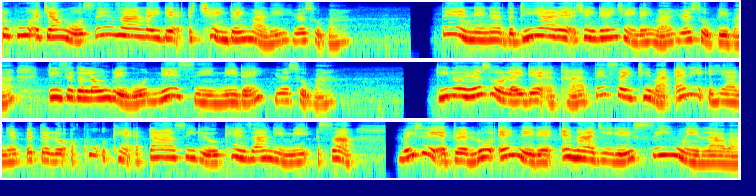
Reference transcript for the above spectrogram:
တစ်ခုအကြောင်းကိုစဉ်းစားလိုက်တဲ့အချိန်တိုင်းမှာလေရွတ်ဆိုပါသင်အနေနဲ့တတိယတဲ့အချိန်တိုင်းအချိန်တိုင်းမှာရွတ်ဆိုပေးပါဒီစကလုံးတွေကိုနေ့စဉ်နေ့တိုင်းရွတ်ဆိုပါ ဒီလိုရွတ်ဆိုလိုက်တဲ့အခါသင်စိတ်ထဲမှာအဲ့ဒီအရာနဲ့ပတ်သက်လို့အခုအခန့်အတားအဆီးတွေကိုခံစားနေမိအစမိတ်ဆွေအတွက်လိုအပ်နေတဲ့ energy တွေစီးဝင်လာပါ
